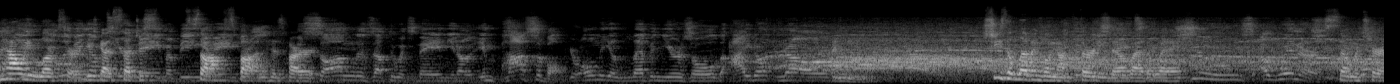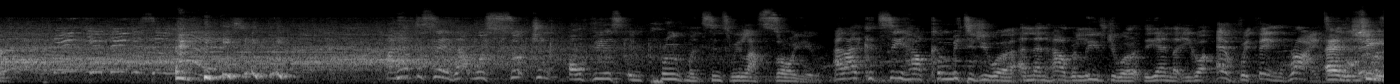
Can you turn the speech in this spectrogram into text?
And how he loves her. He's got such a name an soft spot in his heart. The song lives up to its name. You know, impossible. You're only 11 years old. I don't know. I mean, she's 11 going on 30 though, by the way. Choose a winner. So mature. I have to say that was such an obvious improvement since we last saw you. And I could see how committed you were and then how relieved you were at the end that you got everything right. And It she did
